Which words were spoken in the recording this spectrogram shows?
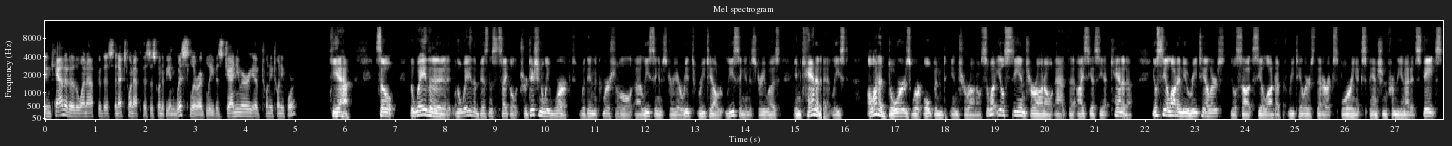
In Canada, the one after this, the next one after this is going to be in Whistler, I believe, is January of 2024. Yeah. So the way the the way the business cycle traditionally worked within the commercial uh, leasing industry or re- retail leasing industry was in Canada at least a lot of doors were opened in Toronto. So what you'll see in Toronto at the ICSC at Canada You'll see a lot of new retailers. You'll see a lot of retailers that are exploring expansion from the United States.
